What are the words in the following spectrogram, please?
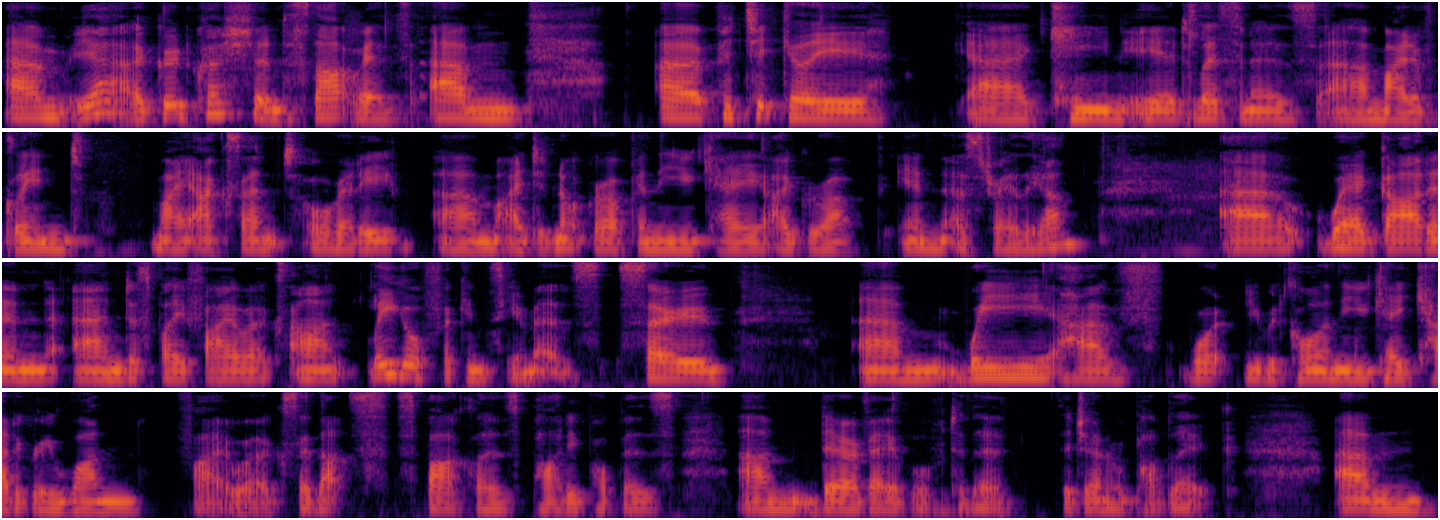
Um, yeah, a good question to start with. Um, uh, particularly uh, keen eared listeners uh, might have gleaned my accent already. Um, I did not grow up in the UK, I grew up in Australia. uh, where garden and display fireworks aren't legal for consumers. So um, we have what you would call in the UK Category One fireworks. So that's sparklers, party poppers. Um, they're available to the the general public. Um,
